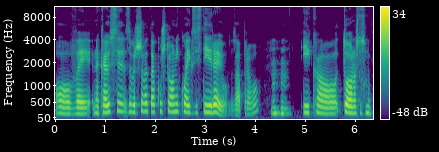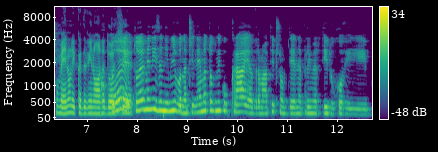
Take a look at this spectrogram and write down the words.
ovaj, na kraju se završava tako što oni koegzistiraju zapravo. Uh-huh. I kao, to je ono što smo pomenuli kada Vinona dođe... To je, to je meni zanimljivo, znači nema tog nekog kraja dramatičnog gde, na primjer, ti duhovi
